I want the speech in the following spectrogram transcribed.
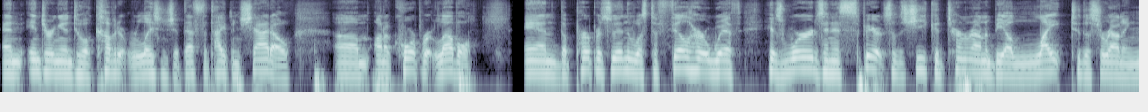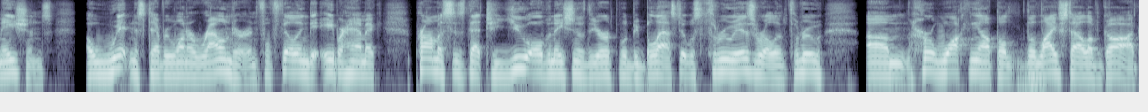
and entering into a covenant relationship. That's the type and shadow um, on a corporate level. And the purpose then was to fill her with his words and his spirit so that she could turn around and be a light to the surrounding nations, a witness to everyone around her, and fulfilling the Abrahamic promises that to you all the nations of the earth would be blessed. It was through Israel and through um, her walking out the, the lifestyle of God.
